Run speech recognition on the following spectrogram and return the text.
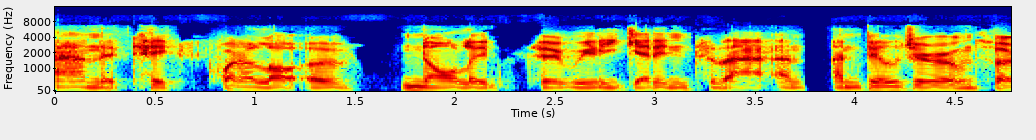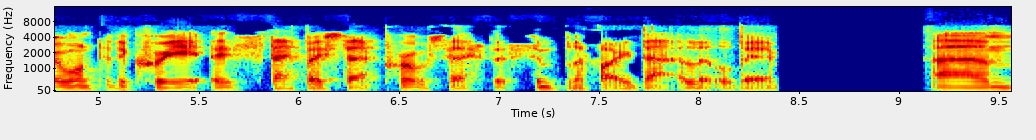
and it takes quite a lot of knowledge to really get into that and, and build your own. So I wanted to create a step by step process that simplified that a little bit. Um,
